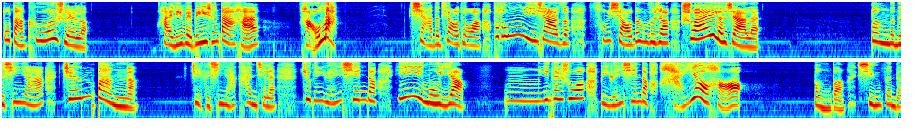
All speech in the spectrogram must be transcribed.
都打瞌睡了。海狸尾巴医生大喊：“好啦！”吓得跳跳啊，扑通一下子从小凳子上摔了下来。蹦蹦的新牙真棒啊！这颗新牙看起来就跟原先的一模一样。嗯，应该说比原先的还要好。蹦蹦兴奋的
